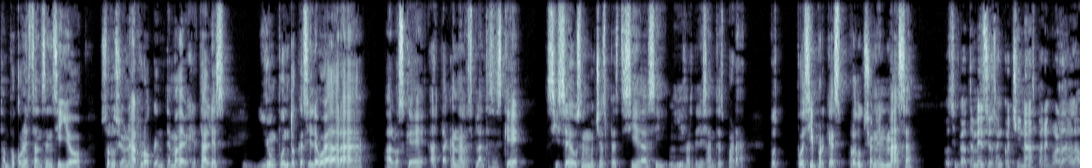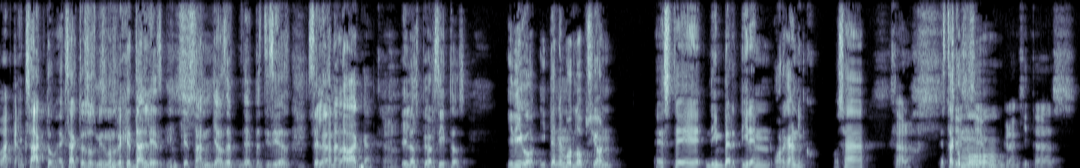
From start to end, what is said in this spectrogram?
tampoco no es tan sencillo solucionarlo en tema de vegetales. Y un punto que sí le voy a dar a, a los que atacan a las plantas es que sí se usan muchos pesticidas y, fertilizantes para, pues, pues sí, porque es producción en masa. Pues sí, pero también se usan cochinadas para engordar a la vaca. Exacto, exacto. Esos mismos vegetales que, que están llenos de, de pesticidas se le dan a la vaca. Claro. Y los peorcitos. Y digo, y tenemos la opción, este, de invertir en orgánico. O sea, Claro. está Sí, como, sí, granjitas.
